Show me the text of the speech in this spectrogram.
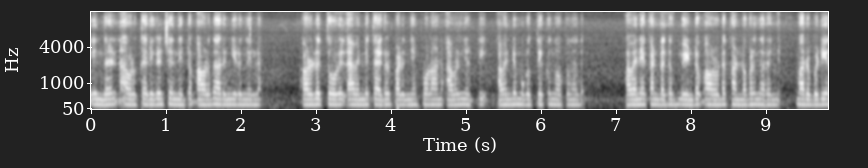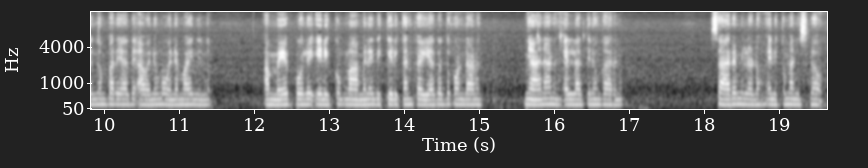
ഇന്ദ്രൻ അവൾക്കരികിൽ ചെന്നിട്ടും അവളത് അറിഞ്ഞിരുന്നില്ല. അവളുടെ തോളിൽ അവന്റെ കൈകൾ പടഞ്ഞപ്പോഴാണ് അവൾ ഞെട്ടി അവന്റെ മുഖത്തേക്ക് നോക്കുന്നത്. അവനെ കണ്ടതും വീണ്ടും അവളുടെ കണ്ണുകൾ നിറഞ്ഞു. മറുപടിയൊന്നും പറയാതെ അവന് മൗനമായി നിന്നു. അമ്മയെപ്പോലെ എനിക്കും മാമനെ ധിക്കരിക്കാൻ കഴിയാത്തത് കൊണ്ടാണ്. ഞാനാണ് എല്ലാത്തിനും കാരണം. സാരമില്ലടോ എനിക്ക് മനസ്സിലാവും.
